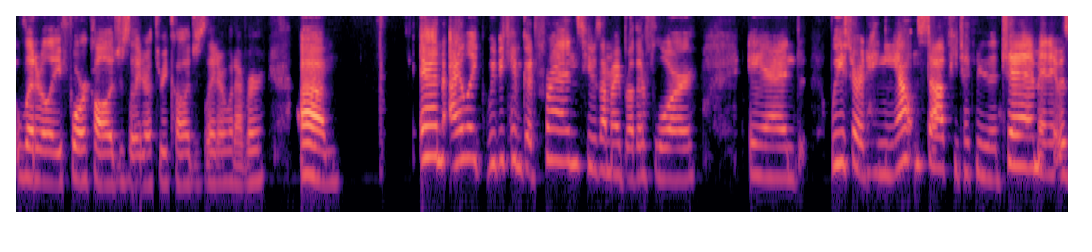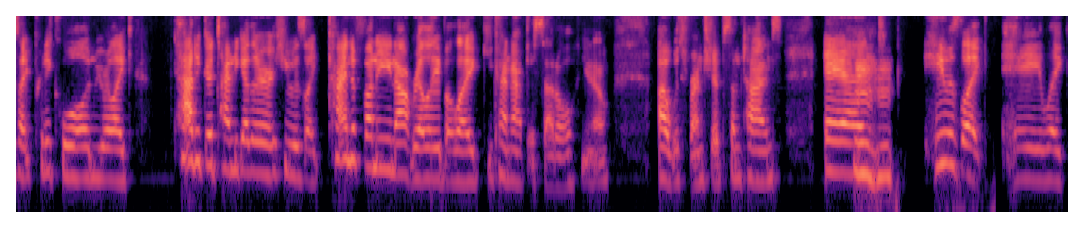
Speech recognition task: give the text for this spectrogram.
literally four colleges later, three colleges later, whatever. Um, and I like we became good friends. He was on my brother floor, and we started hanging out and stuff. He took me to the gym, and it was like pretty cool. And we were like had a good time together. He was like kind of funny, not really, but like you kind of have to settle, you know, uh, with friendships sometimes. And Mhm. he was like, "Hey, like."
